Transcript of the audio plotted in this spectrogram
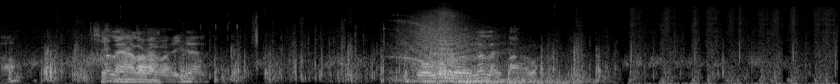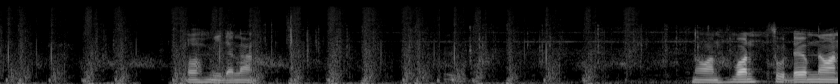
เอ้า เช็คหน้าแล้วกันไหลตยว่ะไอ้เหี้ยโดเวอร์แล้วไหลตาว่ะโอ้มีด้านล่าง นอนบอลสูตรเดิมนอน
